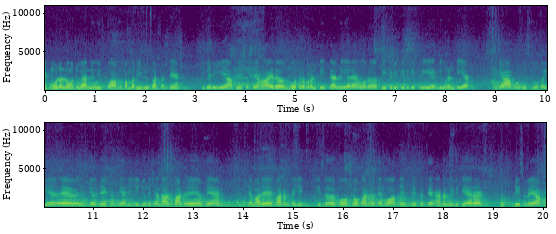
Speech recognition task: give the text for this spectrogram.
एक मॉडल लॉन्च हुआ है न्यू इसको आप मुकम्मल रिव्यू कर सकते हैं। ठीक है जी, ये आप देख सकते हैं Haier motor warranty ten year है और पी सी बी किट की थ्री ईयर की वारंटी है। ठीक है, आप इसके ऊपर ये इसके देख सकते हैं जी, ये जो निशानात काट होते हैं हमारे कार्टन पे ये किस को शो कर रहे होते हैं, वो आप देख देख सकते हैं handle with care this way आप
